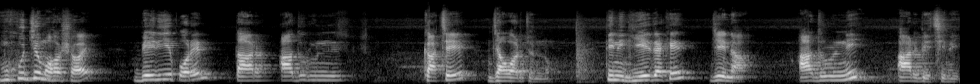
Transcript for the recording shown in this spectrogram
মুখুজ্জ মহাশয় বেরিয়ে পড়েন তার আদরুনির কাছে যাওয়ার জন্য। তিনি গিয়ে দেখেন যে না আদরুনি আর বেঁচে নেই।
